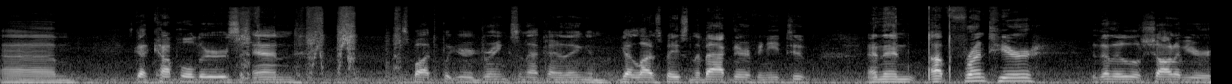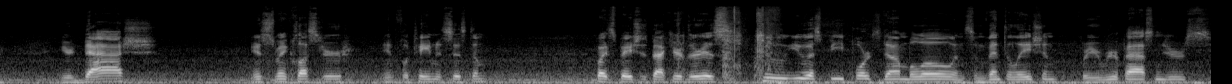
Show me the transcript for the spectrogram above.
Um, it's got cup holders and spot to put your drinks and that kind of thing. And got a lot of space in the back there if you need to. And then up front here, another little shot of your your dash, instrument cluster, infotainment system. Quite spacious back here. There is two USB ports down below and some ventilation for your rear passengers.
